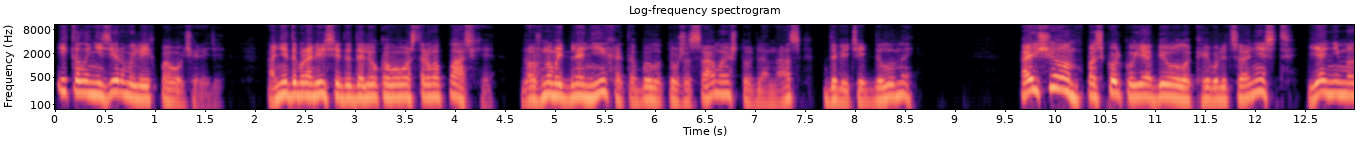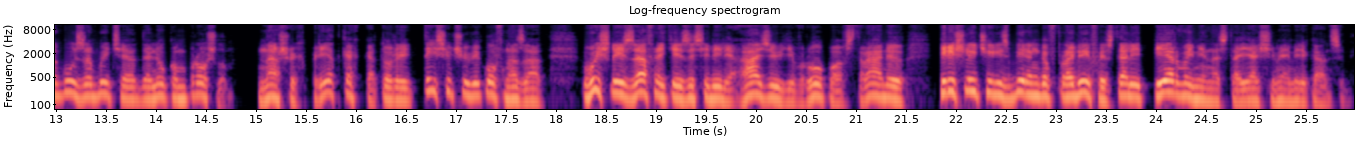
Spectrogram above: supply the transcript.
и колонизировали их по очереди. Они добрались и до далекого острова Пасхи. Должно быть, для них это было то же самое, что для нас долететь до Луны. А еще, поскольку я биолог-эволюционист, я не могу забыть о далеком прошлом, наших предках, которые тысячу веков назад вышли из Африки и заселили Азию, Европу, Австралию, перешли через Берингов пролив и стали первыми настоящими американцами.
